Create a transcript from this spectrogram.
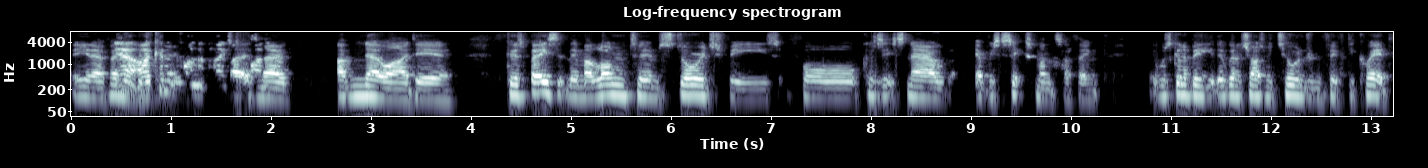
you know, yeah, I couldn't find a place. To no, I've no idea. Because basically my long-term storage fees for because it's now every six months, I think it was going to be they were going to charge me 250 quid.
